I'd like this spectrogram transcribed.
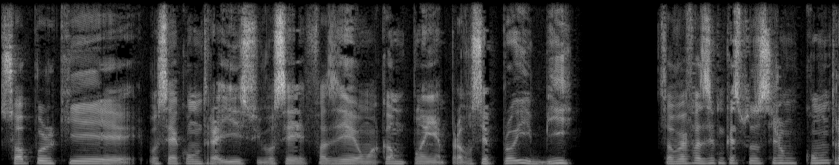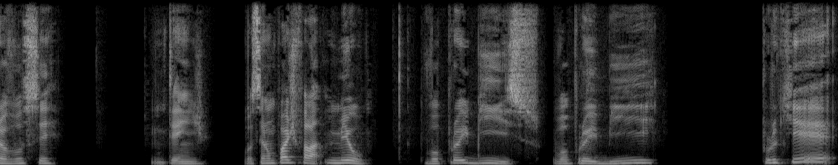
só porque você é contra isso e você fazer uma campanha para você proibir, só vai fazer com que as pessoas sejam contra você. Entende? Você não pode falar, meu, vou proibir isso, vou proibir porque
